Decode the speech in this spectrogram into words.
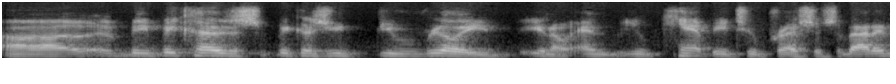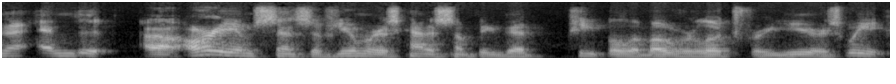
Uh, because because you you really you know and you can't be too precious about it and, and uh, REM's sense of humor is kind of something that people have overlooked for years. We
